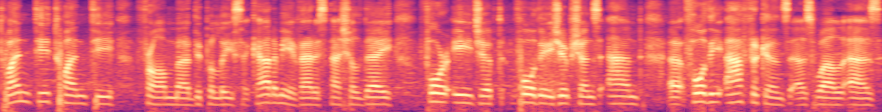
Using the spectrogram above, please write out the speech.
2020 from uh, the Police Academy. A very special day for Egypt, for the Egyptians, and for the Africans as well as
